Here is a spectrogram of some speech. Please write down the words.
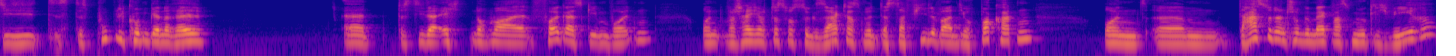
die, das, das Publikum generell, äh, dass die da echt nochmal Vollgas geben wollten. Und wahrscheinlich auch das, was du gesagt hast, mit, dass da viele waren, die auch Bock hatten. Und ähm, da hast du dann schon gemerkt, was möglich wäre,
